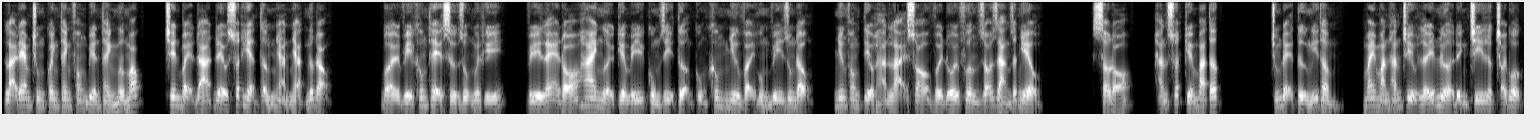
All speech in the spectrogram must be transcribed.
lại đem chung quanh thanh phong biến thành mưa móc, trên bệ đá đều xuất hiện tầng nhàn nhạt nước động bởi vì không thể sử dụng nguyên khí, vì lẽ đó hai người kiếm ý cùng dị tượng cũng không như vậy hùng vĩ rung động, nhưng phong tiểu hàn lại so với đối phương rõ ràng rất nhiều. Sau đó, hắn xuất kiếm ba tấc. Chúng đệ tử nghĩ thầm, may mắn hắn chịu lấy nửa đỉnh chi lực trói buộc,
